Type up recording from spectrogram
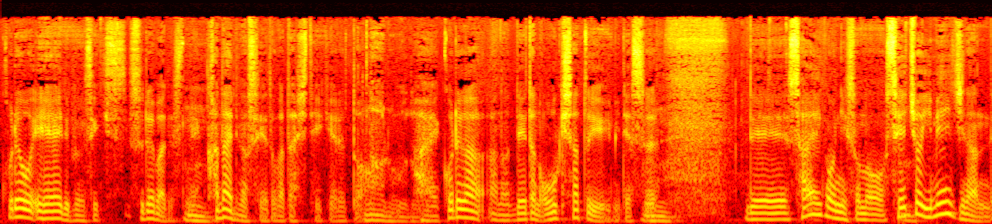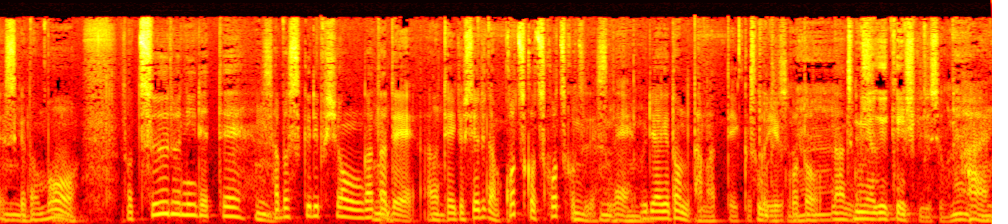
これを AI で分析すればですね、かなりの精度が出していけると、なるほど。はい、これがあのデータの大きさという意味です。で最後にその成長イメージなんですけども、そのツールに入れて、サブスクリプション型で、あの提供しているのは、コツコツコツコツですね、売り上げどんどん溜まっていくということなんです。積み上げ形式ですよね。はい。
